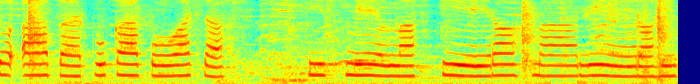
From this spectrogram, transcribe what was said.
Doa berbuka puasa. Bismillahirrahmanirrahim.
